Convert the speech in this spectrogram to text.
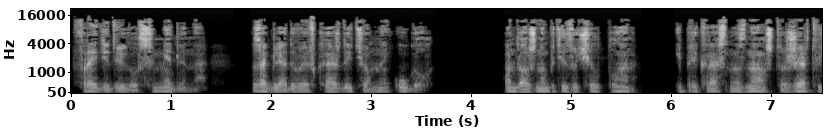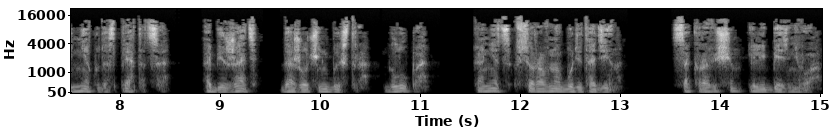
Фредди двигался медленно, заглядывая в каждый темный угол. Он, должно быть, изучил план и прекрасно знал, что жертве некуда спрятаться, а бежать, даже очень быстро, глупо. Конец все равно будет один — с сокровищем или без него.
